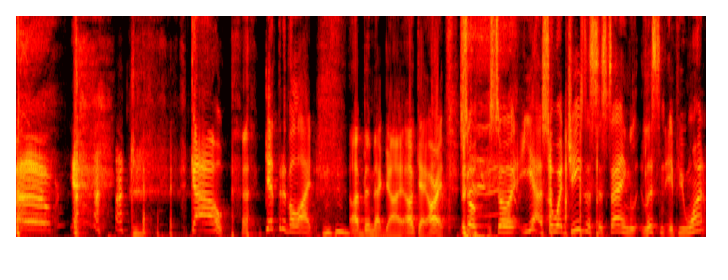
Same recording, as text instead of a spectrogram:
Move! Go! Get through the light. I've been that guy. Okay, all right. So so yeah, so what Jesus is saying, listen, if you want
